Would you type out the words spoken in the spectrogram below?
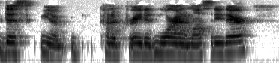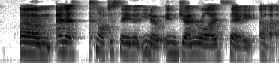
this, you know, kind of created more animosity there. Um, and that's not to say that, you know, in general, I'd say uh,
